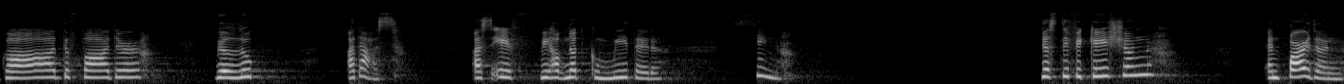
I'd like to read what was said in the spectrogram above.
God the Father will look at us as if we have not committed sin. Justification and pardon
